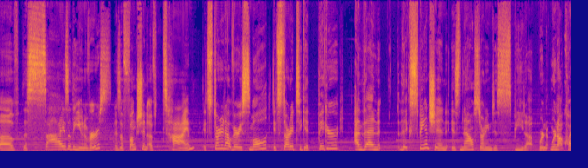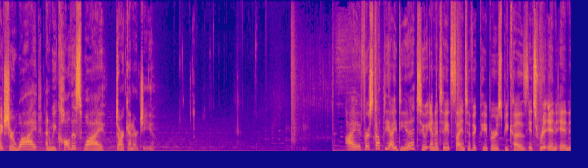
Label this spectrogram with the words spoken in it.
of the size of the universe as a function of time, it started out very small, it started to get bigger, and then the expansion is now starting to speed up. We're, we're not quite sure why, and we call this Y dark energy. I first got the idea to annotate scientific papers because it's written in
